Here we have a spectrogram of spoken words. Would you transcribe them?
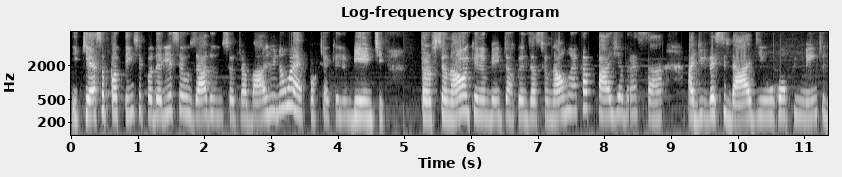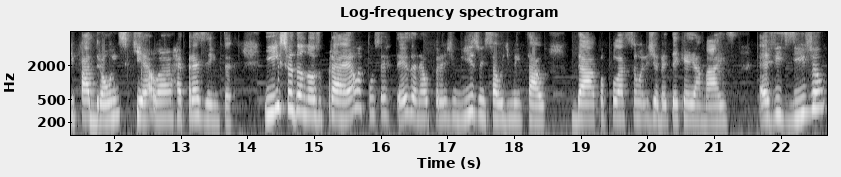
e que essa potência poderia ser usada no seu trabalho e não é, porque aquele ambiente profissional, aquele ambiente organizacional não é capaz de abraçar a diversidade e o rompimento de padrões que ela representa. E isso é danoso para ela, com certeza, né? O prejuízo em saúde mental da população LGBTQIA+, é visível.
